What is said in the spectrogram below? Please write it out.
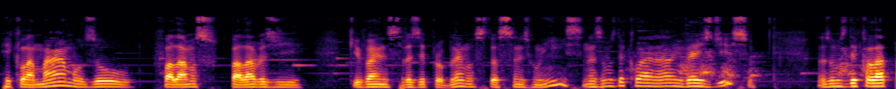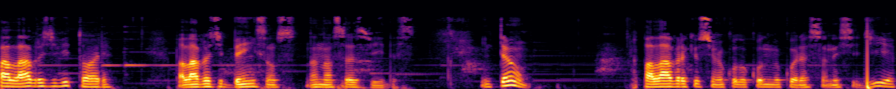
reclamarmos ou falarmos palavras de que vai nos trazer problemas, situações ruins, nós vamos declarar, ao invés disso, nós vamos declarar palavras de vitória palavras de bênçãos nas nossas vidas. Então, a palavra que o Senhor colocou no meu coração nesse dia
